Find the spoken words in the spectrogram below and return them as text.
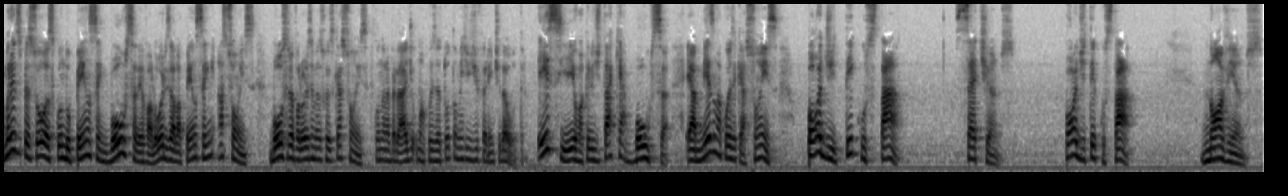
A maioria das pessoas, quando pensa em bolsa de valores, ela pensa em ações. Bolsa de valores é a mesma coisa que ações, quando na verdade uma coisa é totalmente diferente da outra. Esse erro, acreditar que a bolsa é a mesma coisa que ações, pode te custar 7 anos. Pode te custar 9 anos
